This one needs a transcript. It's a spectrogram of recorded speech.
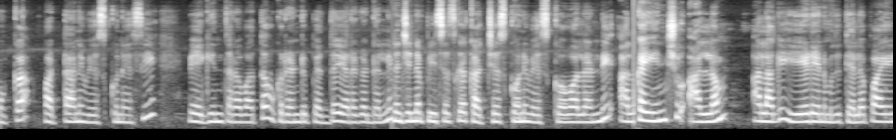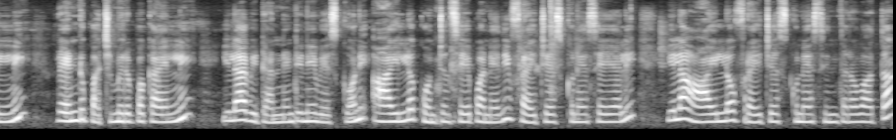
ముక్క పట్టాని వేసుకునేసి వేగిన తర్వాత ఒక రెండు పెద్ద ఎర్రగడ్డల్ని చిన్న చిన్న పీసెస్గా కట్ చేసుకొని వేసుకోవాలండి. ఒక ఇంచు అల్లం అలాగే ఏడెనిమిది తెల్లపాయల్ని రెండు పచ్చిమిరపకాయల్ని ఇలా వీటన్నింటినీ వేసుకొని ఆయిల్లో కొంచెం సేపు అనేది ఫ్రై చేసుకునేసేయాలి. ఇలా ఆయిల్లో ఫ్రై చేసుకునేసిన తర్వాత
